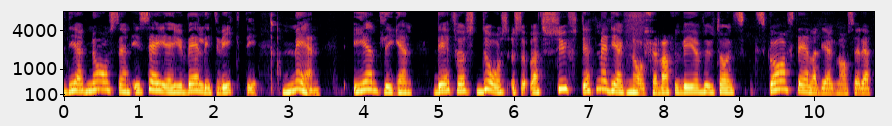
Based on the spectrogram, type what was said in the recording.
diagnosen i sig är ju väldigt viktig men egentligen det är först då att syftet med diagnosen, varför vi överhuvudtaget ska ställa diagnoser, är att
